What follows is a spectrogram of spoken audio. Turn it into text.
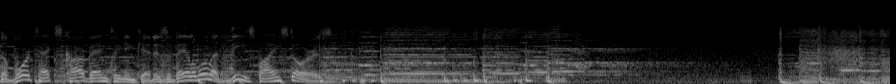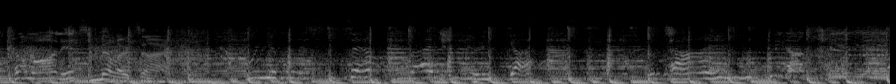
The Vortex Car Van Cleaning Kit is available at these fine stores. Miller time. When you yourself right here, you got the time. We got the feeling for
